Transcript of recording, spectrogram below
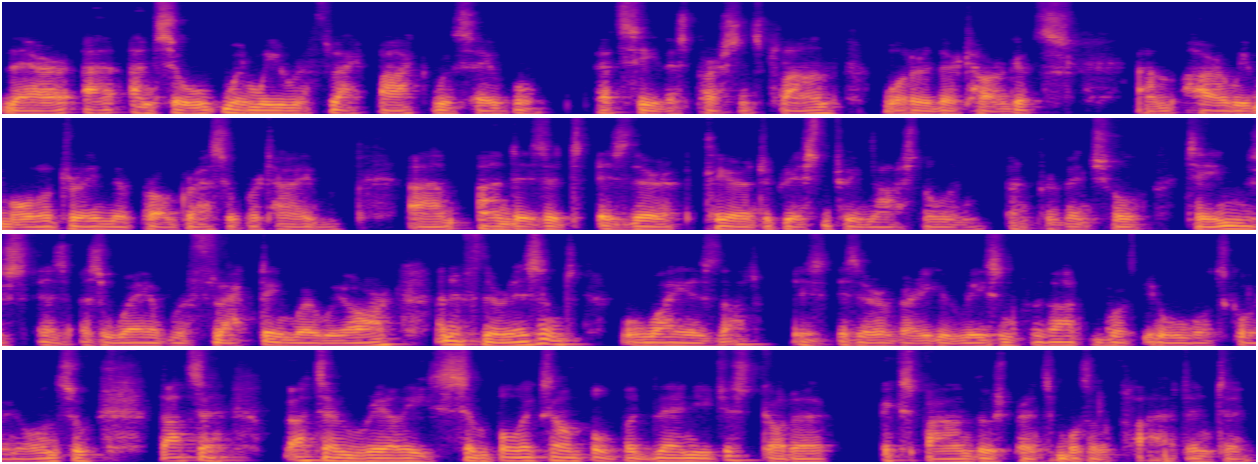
there? Uh, and so when we reflect back, we'll say, well, let's see this person's plan. What are their targets? Um, how are we monitoring their progress over time? Um, and is it is there clear integration between national and, and provincial teams as, as a way of reflecting where we are? And if there isn't, well, why is that? Is, is there a very good reason for that? What, you know, what's going on? So that's a that's a really simple example, but then you just got to expand those principles and apply it into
